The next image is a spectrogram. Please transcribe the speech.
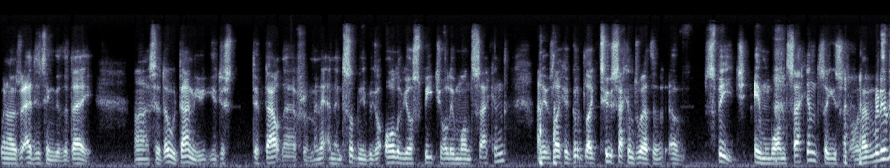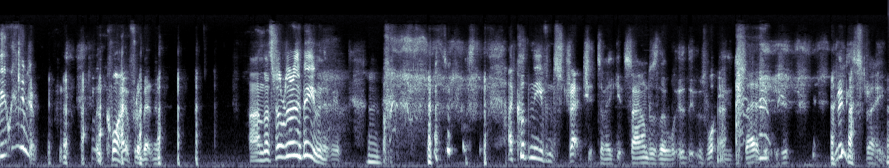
when I was editing the other day. And I said, "Oh, Dan, you, you just dipped out there for a minute, and then suddenly we got all of your speech all in one second, and it was like a good like two seconds worth of, of speech in one second. So you sort of went quiet for a bit, then. And that's what I mean. I couldn't even stretch it to make it sound as though it was what you said. It was really strange.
